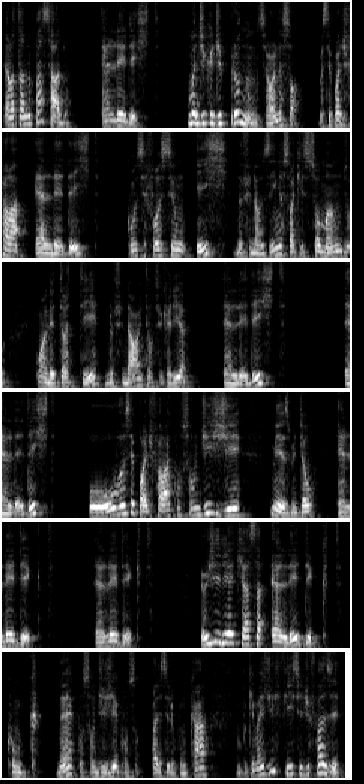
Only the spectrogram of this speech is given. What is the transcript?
ela está no passado. Erledigt. Uma dica de pronúncia, olha só. Você pode falar erledigt como se fosse um ich no finalzinho, só que somando com a letra T no final, então ficaria erledigt, erledigt. Ou você pode falar com som de G mesmo, então erledigt, erledigt. Eu diria que essa erledigt com K né, com som de G com som, parecido com K, é um pouquinho mais difícil de fazer.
